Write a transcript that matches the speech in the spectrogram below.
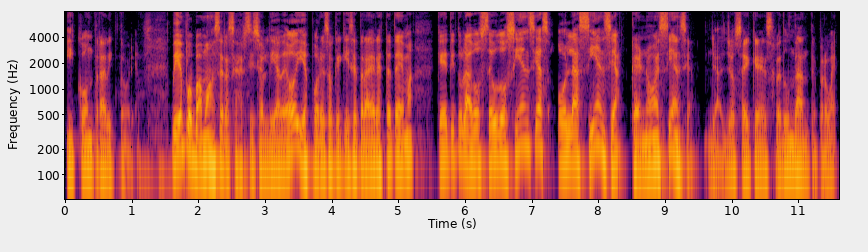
y contradictoria. Bien, pues vamos a hacer ese ejercicio el día de hoy y es por eso que quise traer este tema que he titulado Pseudociencias o la ciencia que no es ciencia. Ya, yo sé que es redundante, pero bueno,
